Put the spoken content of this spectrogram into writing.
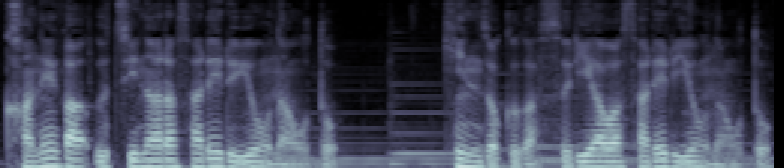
鐘が打ち鳴らされるような音金属がすり合わされるような音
